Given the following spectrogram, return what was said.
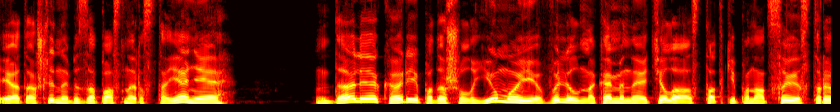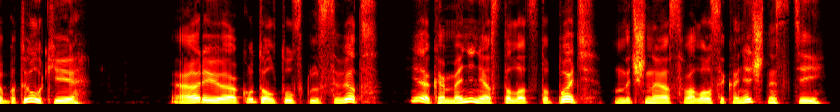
и отошли на безопасное расстояние. Далее к Арии подошёл Юма и вылил на каменное тело остатки панацеи из второй бутылки. Арию окутал тусклый свет, и окаменение стало отступать, начиная с волос и конечностей.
